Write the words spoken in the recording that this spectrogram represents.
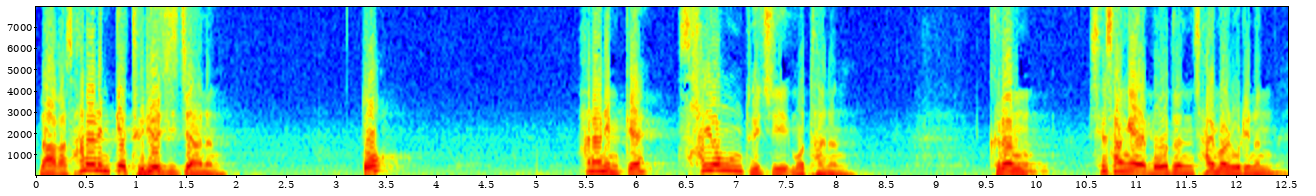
나아가서 하나님께 드려지지 않은 또 하나님께 사용되지 못하는 그런 세상의 모든 삶을 우리는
